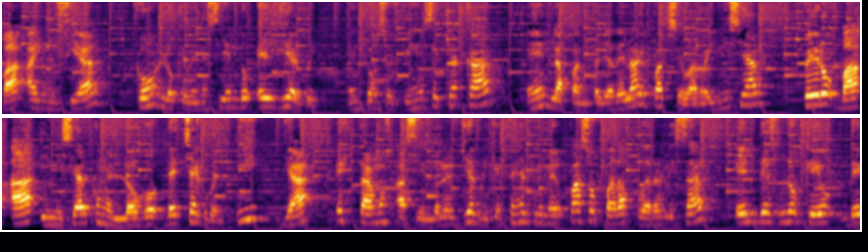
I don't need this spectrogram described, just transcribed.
va a iniciar con lo que viene siendo el jailbreak. Entonces fíjense que acá en la pantalla del iPad se va a reiniciar pero va a iniciar con el logo de Checkbrain y ya estamos haciéndole el jailbreak. Este es el primer paso para poder realizar el desbloqueo de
